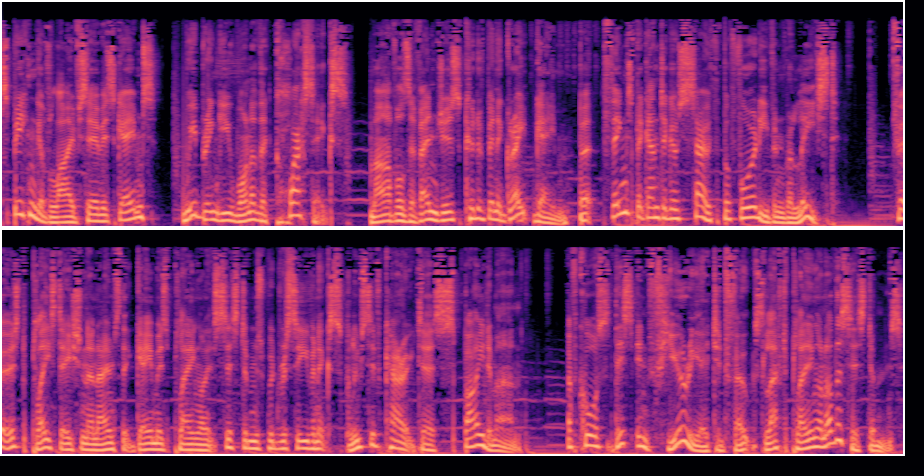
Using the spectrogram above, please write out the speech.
Speaking of live service games, we bring you one of the classics. Marvel's Avengers could have been a great game, but things began to go south before it even released. First, PlayStation announced that gamers playing on its systems would receive an exclusive character, Spider-Man. Of course, this infuriated folks left playing on other systems.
